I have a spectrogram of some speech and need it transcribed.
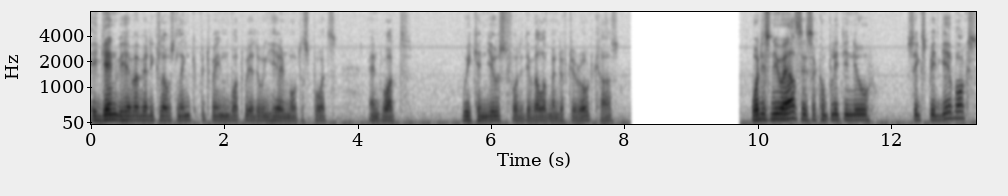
again we have a very close link between what we are doing here in motorsports and what we can use for the development of the road cars. What is new else is a completely new six-speed gearbox,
